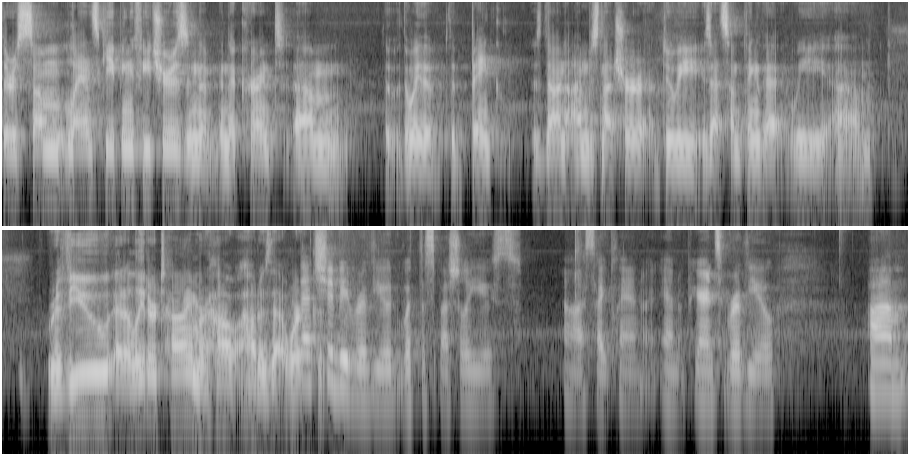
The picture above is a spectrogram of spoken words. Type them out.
There is some landscaping features in the, in the current, um, the, the way the, the bank is done. I'm just not sure, do we, is that something that we um, review at a later time, or how, how does that work? That should be reviewed with the special use uh, site plan and appearance review. Um,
